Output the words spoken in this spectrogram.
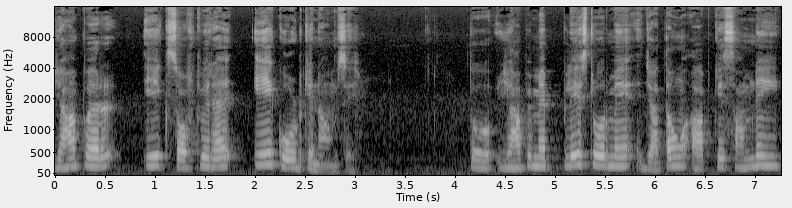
यहाँ पर एक सॉफ्टवेयर है ए कोड के नाम से। तो यहाँ पे मैं प्ले स्टोर में जाता हूँ, आपके सामने ही।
